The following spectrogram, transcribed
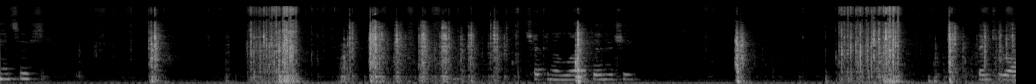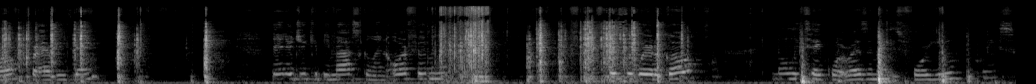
Cancers. Checking the love energy. Thank you all for everything. The energy can be masculine or feminine. Take the where to go. And only take what resonates for you, please.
